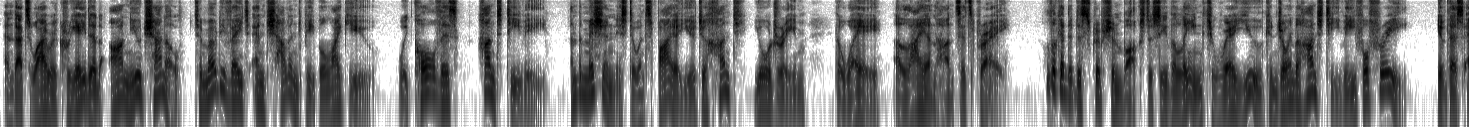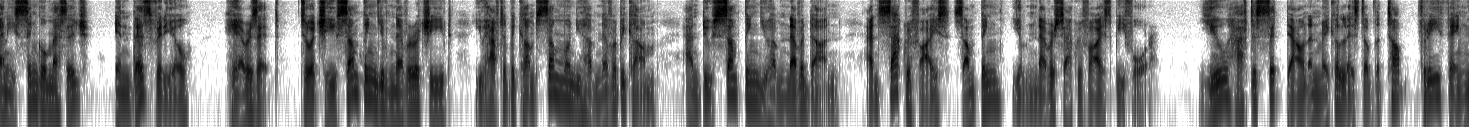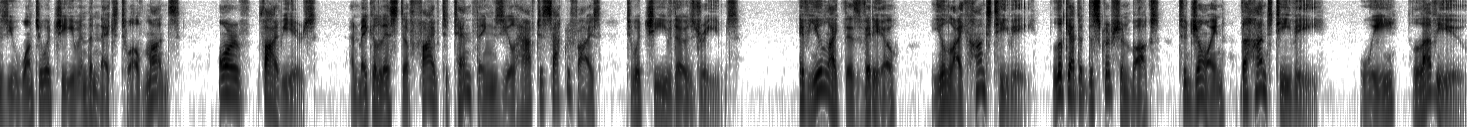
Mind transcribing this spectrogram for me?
And that's why we created our new channel to motivate and challenge people like you. We call this Hunt TV and the mission is to inspire you to hunt your dream the way a lion hunts its prey. Look at the description box to see the link to where you can join the Hunt TV for free. If there's any single message in this video, here is it. To achieve something you've never achieved, you have to become someone you have never become and do something you have never done and sacrifice something you've never sacrificed before you have to sit down and make a list of the top three things you want to achieve in the next 12 months or five years, and make a list of five to 10 things you'll have to sacrifice to achieve those dreams. If you like this video, you'll like Hunt TV. Look at the description box to join the Hunt TV. We love you.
